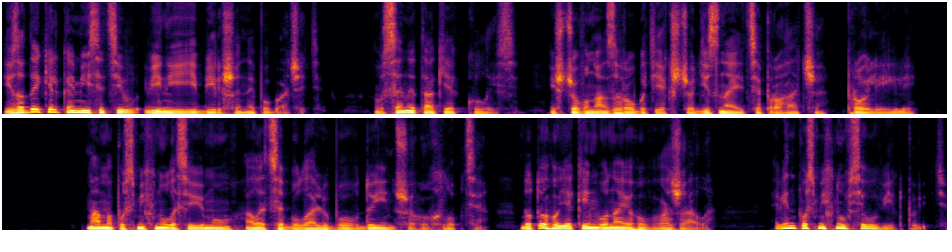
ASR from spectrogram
і за декілька місяців він її більше не побачить. Все не так, як колись, і що вона зробить, якщо дізнається про Гача, про Лілі. Мама посміхнулася йому, але це була любов до іншого хлопця, до того, яким вона його вважала. Він посміхнувся у відповідь,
